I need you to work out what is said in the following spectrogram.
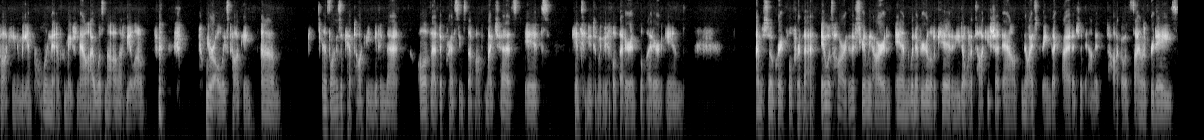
talking to me and pulling the information out. I was not allowed to be alone. we were always talking. Um, as long as I kept talking and getting that all of that depressing stuff off my chest, it's continue to make me feel better and feel lighter. And I'm so grateful for that. It was hard. It's extremely hard. And whenever you're a little kid and you don't want to talk, you shut down. You know, I screamed, I cried, I shut down, I didn't talk. I was silent for days.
